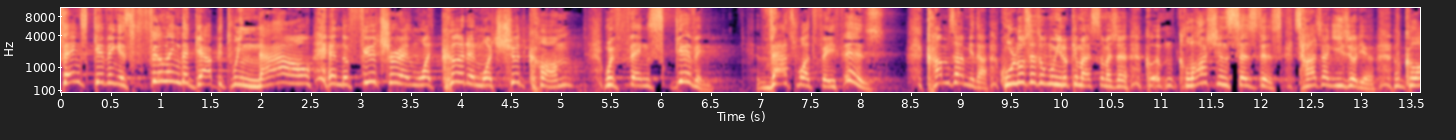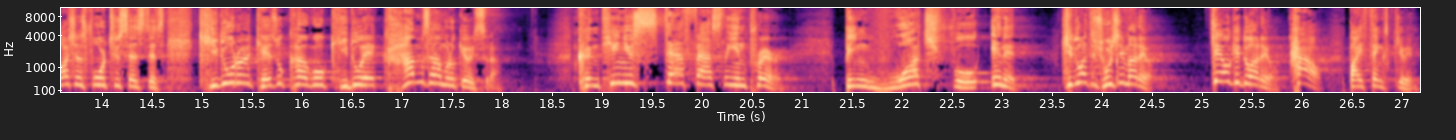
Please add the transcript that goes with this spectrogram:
Thanksgiving is filling the gap between now and the future and what could and what should come with thanksgiving. That's what faith is. 감사합니다. 골로새서 보면 이렇게 말씀하잖아요. Colossians says this. 4장 2절이에요. Colossians 4:2 says this. 기도를 계속하고 기도에 감사함으로 깨어 있으라. Continue steadfastly in prayer, being watchful in it. 기도할 때 조심하래요. 깨어 기도하래요. How? By thanksgiving.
